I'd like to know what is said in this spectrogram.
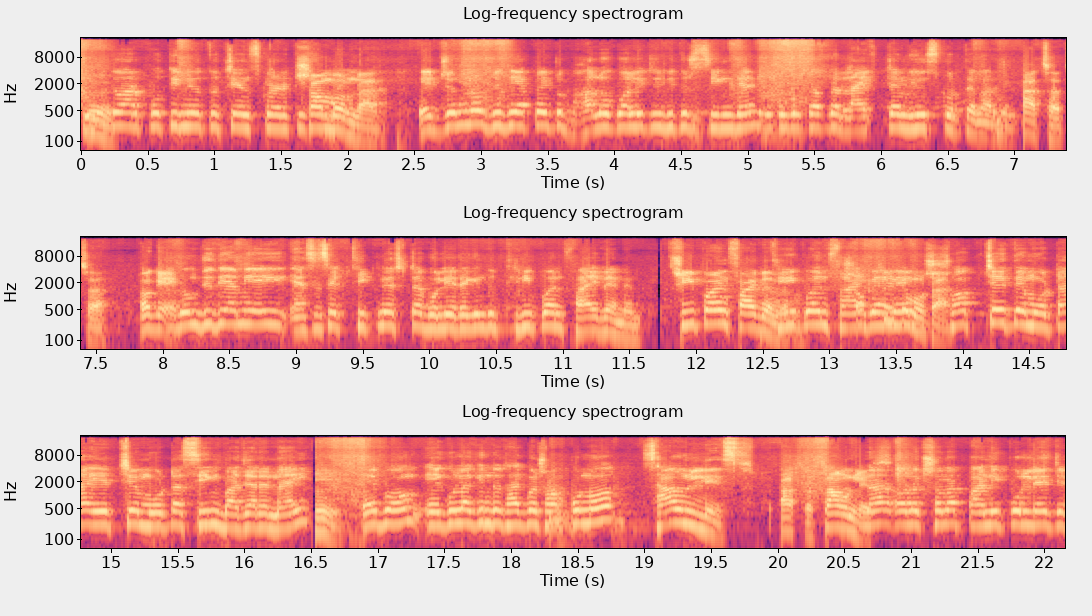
কিন্তু আর প্রতিনিয়ত চেঞ্জ করার কিছু সম্ভব না। এর জন্য যদি আপনি একটু ভালো কোয়ালিটির ভিতর সিং দেন এটা কিন্তু আপনার লাইফ টাইম ইউজ করতে পারবেন। আচ্ছা আচ্ছা। ওকে এবং যদি আমি এই এসএস এর থিকনেসটা বলি এটা কিন্তু 3.5 এমএম 3.5 এমএম 3.5 mm সবচাইতে মোটা। এর চেয়ে মোটা সিং বাজারে নাই। এবং এগুলা কিন্তু থাকবে সম্পূর্ণ সাউন্ডলেস আচ্ছা সাউন্ডলেস আপনার অনেক সময় পানি পড়লে যে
